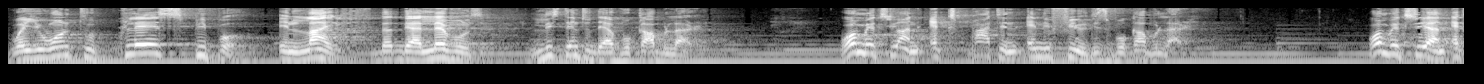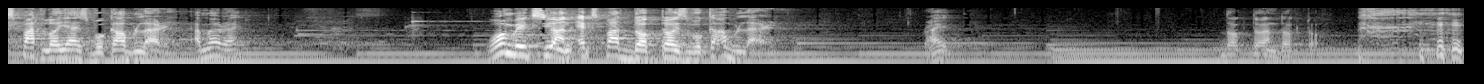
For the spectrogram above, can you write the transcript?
When you want to place people in life, their levels, listen to their vocabulary. What makes you an expert in any field is vocabulary. What makes you an expert lawyer is vocabulary. Am I right? What makes you an expert doctor is vocabulary. Right? Doctor and doctor.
